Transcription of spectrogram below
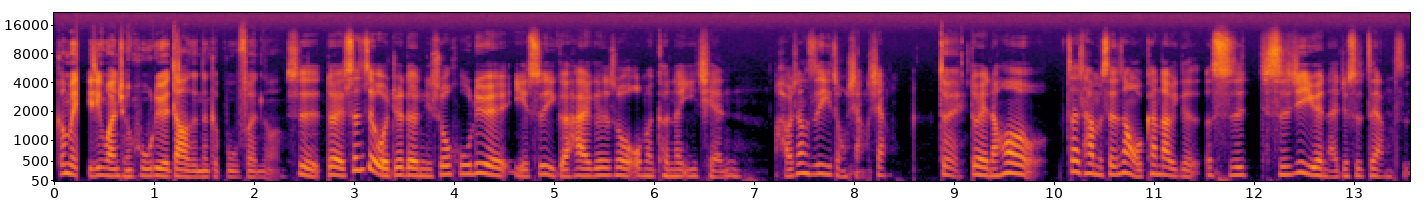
根本已经完全忽略到的那个部分了。是对，甚至我觉得你说忽略也是一个，还有一个是说我们可能以前好像是一种想象，对对，然后在他们身上我看到一个实实际原来就是这样子。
